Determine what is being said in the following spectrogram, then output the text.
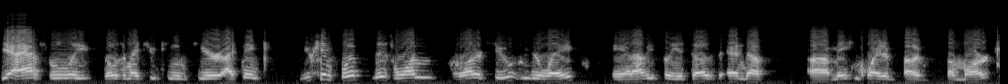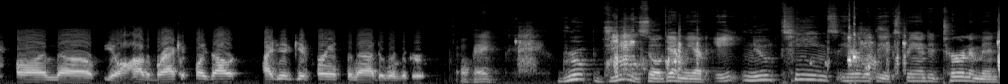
Yeah, absolutely. Those are my two teams here. I think you can flip this one, one or two either way, and obviously it does end up uh, making quite a, a, a mark on uh, you know how the bracket plays out. I did give France the nod to win the group. Okay. Group G. So again, we have eight new teams here with the expanded tournament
